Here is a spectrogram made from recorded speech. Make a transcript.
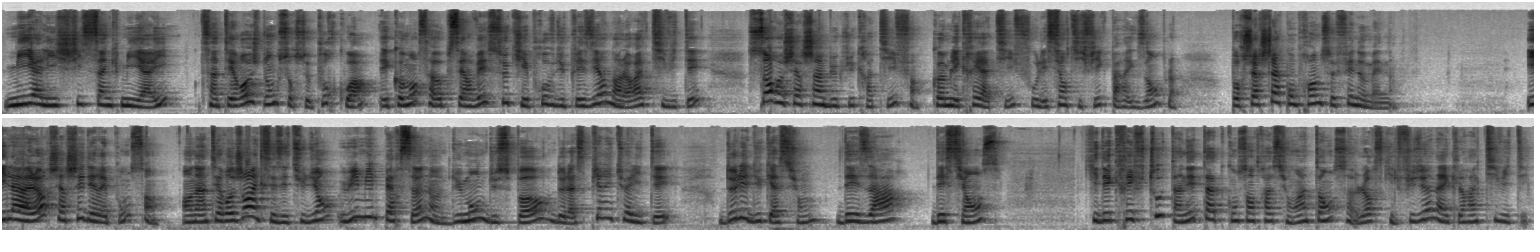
Mihaly Csikszentmihalyi s'interroge donc sur ce pourquoi et commence à observer ceux qui éprouvent du plaisir dans leur activité sans rechercher un but lucratif, comme les créatifs ou les scientifiques par exemple, pour chercher à comprendre ce phénomène. Il a alors cherché des réponses en interrogeant avec ses étudiants 8000 personnes du monde du sport, de la spiritualité, de l'éducation, des arts, des sciences, qui décrivent tout un état de concentration intense lorsqu'ils fusionnent avec leur activité.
